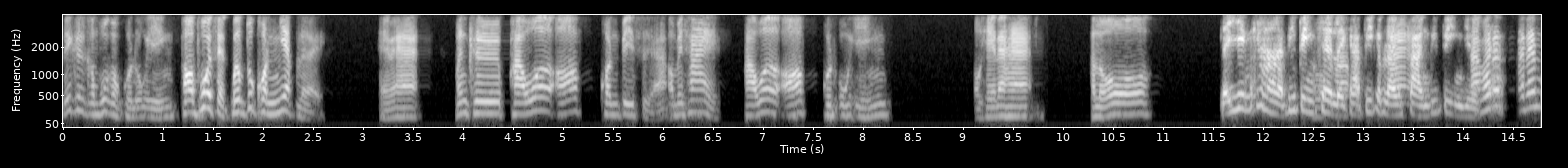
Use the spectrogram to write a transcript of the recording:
นี่คือคำพูดของคุณองอิง พอพูดเสร็จปุ๊บทุกคนเงียบเลย เห็นไหมฮะ มันคือ power of คนปีเสือเอาไม่ใช่ power of คุณองอิง โอเคนะฮะฮัลโหลได้ยินค่ะ พี่ปิงเชิญเลยค่ะ พี่กำลังอ่าฟังพี่ปิงอยู่อะเพราะฉะนั้นค่ะเพราะฉะนั้น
